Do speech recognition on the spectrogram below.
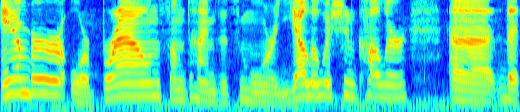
amber or brown. Sometimes it's more yellowish in color uh, that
